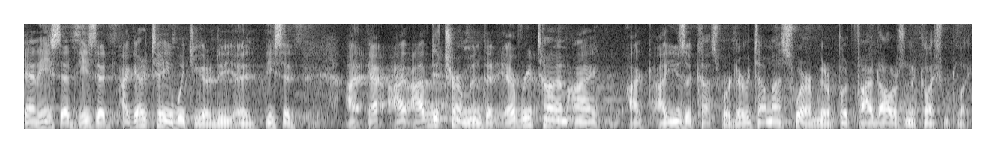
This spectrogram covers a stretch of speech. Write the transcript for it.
And he said, he said, I got to tell you what you got to do. He said, I, have determined that every time I, I, I use a cuss word, every time I swear, I'm going to put five dollars in the collection plate.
